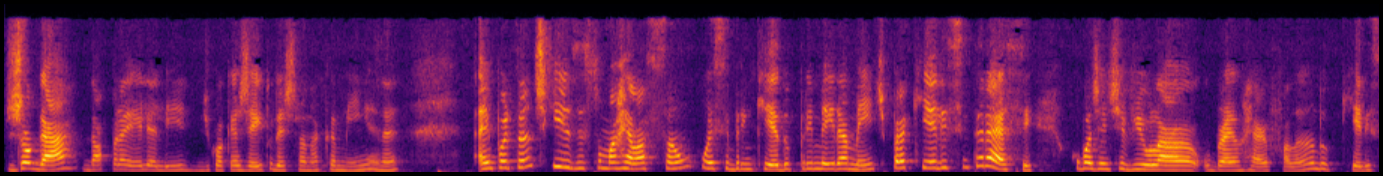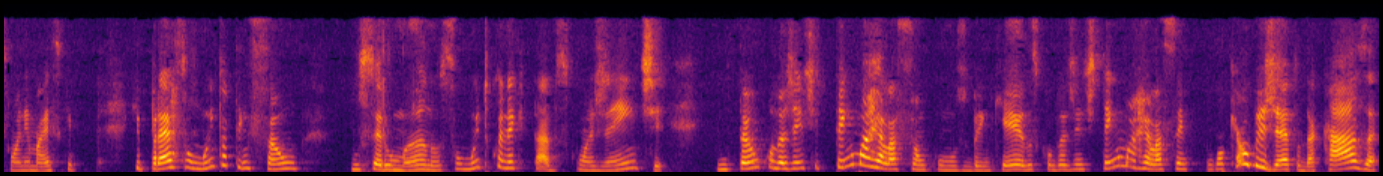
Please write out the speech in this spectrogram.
jogar, dar para ele ali de qualquer jeito, deixar na caminha, né? É importante que exista uma relação com esse brinquedo, primeiramente, para que ele se interesse. Como a gente viu lá o Brian Hare falando, que eles são animais que, que prestam muita atenção no ser humano, são muito conectados com a gente. Então, quando a gente tem uma relação com os brinquedos, quando a gente tem uma relação com qualquer objeto da casa,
